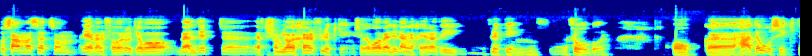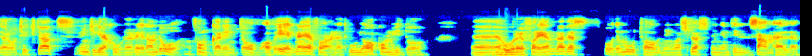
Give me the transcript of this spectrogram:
på samma sätt som även förut, jag var väldigt, eh, eftersom jag är själv flykting, så jag var väldigt engagerad i flyktingfrågor. Och eh, hade åsikter och tyckte att integrationen redan då funkade inte av, av egna erfarenheter, hur jag kom hit och eh, hur det förändrades både mottagning och slösningen till samhället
